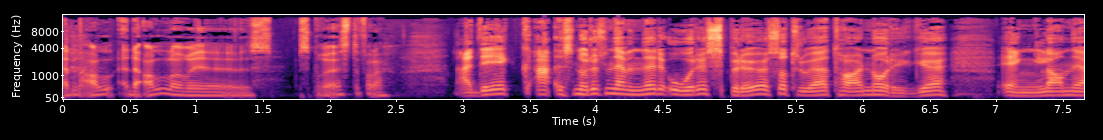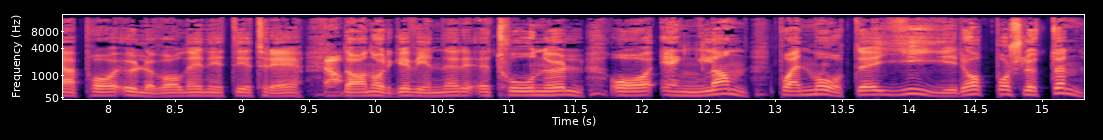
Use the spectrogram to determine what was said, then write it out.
er, den all, er det aller eh, sprøeste for deg? Nei, det Når du nevner ordet sprø, så tror jeg jeg tar Norge-England jeg er på Ullevål i 93, Ja. da Norge vinner eh, 2-0. Og England på en måte gir opp på slutten.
